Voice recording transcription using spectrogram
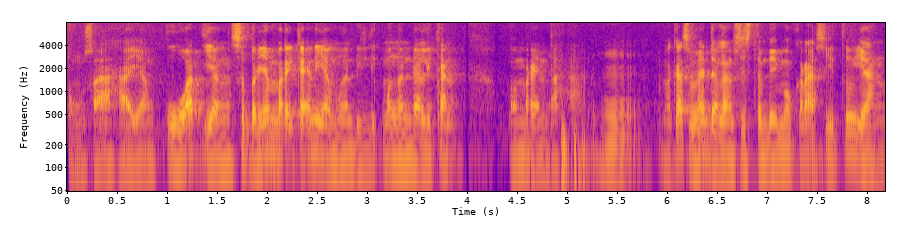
pengusaha yang kuat yang sebenarnya mereka ini yang mengendali- mengendalikan pemerintahan. Hmm. Maka sebenarnya dalam sistem demokrasi itu yang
